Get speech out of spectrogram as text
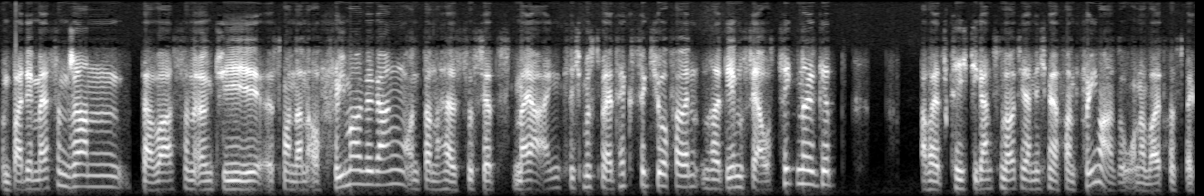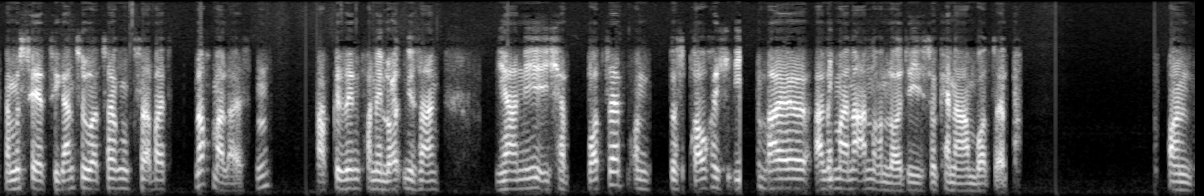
Und bei den Messengern, da war es dann irgendwie, ist man dann auf Threema gegangen und dann heißt es jetzt, naja, eigentlich müssten wir Text Secure verwenden, seitdem es ja auch Signal gibt. Aber jetzt kriege ich die ganzen Leute ja nicht mehr von Threema so ohne weiteres weg. Dann müsst ihr jetzt die ganze Überzeugungsarbeit nochmal leisten. Abgesehen von den Leuten, die sagen, ja, nee, ich habe WhatsApp und das brauche ich eh, weil alle meine anderen Leute, die ich so kenne, haben WhatsApp. Und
